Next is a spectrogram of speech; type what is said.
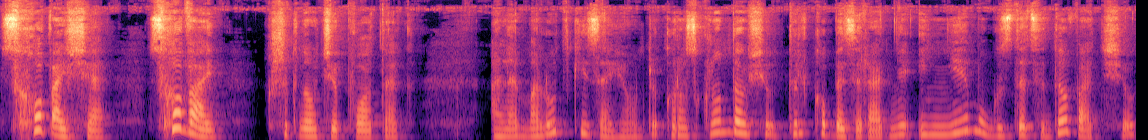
Schowaj się, schowaj! krzyknął ciepłotek. Ale malutki zajączek rozglądał się tylko bezradnie i nie mógł zdecydować się,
